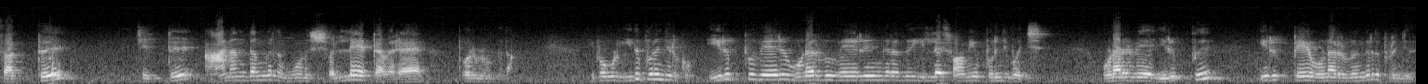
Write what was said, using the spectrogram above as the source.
சத்து சித்து ஆனந்தம்ங்கிறது மூணு சொல்லே தவிர பொருள் ஒண்ணுதான். இப்ப உங்களுக்கு இது புரிஞ்சிருக்கும். இருப்பு வேறு உணர்வு வேறுங்கிறது இல்லை சுவாமியும் புரிஞ்சு போச்சு. உணர்வே இருப்பு இருப்பே உணர்வுங்கிறது புரிஞ்சுது.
